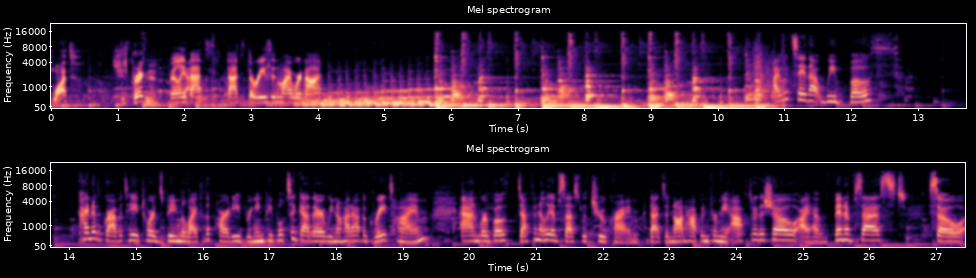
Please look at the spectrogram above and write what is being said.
What? She's pregnant. Really? Yeah. That's that's the reason why we're not? I would say that we both kind of gravitate towards being the life of the party, bringing people together. We know how to have a great time, and we're both definitely obsessed with true crime. That did not happen for me after the show. I have been obsessed. So,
